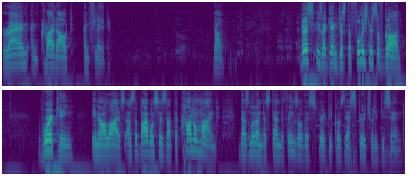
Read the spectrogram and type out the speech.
ran and cried out and fled. Now, this is again just the foolishness of God working in our lives. As the Bible says that the carnal mind does not understand the things of the Spirit because they are spiritually discerned.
